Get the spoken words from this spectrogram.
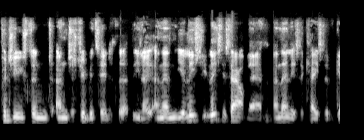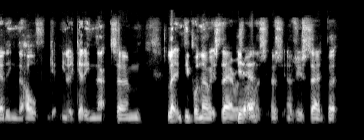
produced and, and distributed that you know and then at least at least it's out there and then it's a case of getting the whole you know getting that um, letting people know it's there as yeah. well as, as, as, you said but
